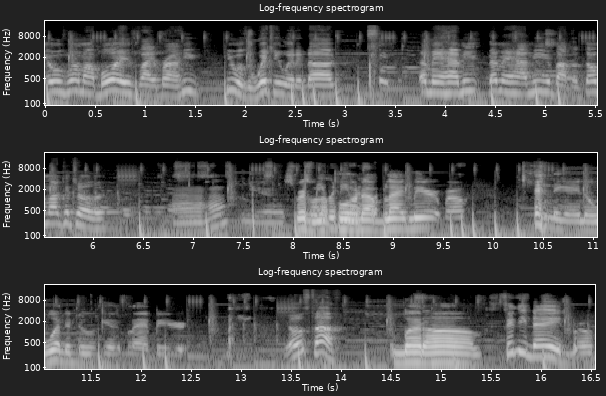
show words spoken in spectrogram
it was one of my boys. Like, bro, he he was wicked with it, dog. that man had me. That man had me about to throw my controller. Uh-huh. yeah, especially Me when I with pulled Demon out Blackbeard, bro. That nigga ain't know what to do against Blackbeard. It was tough. But um, 50 days, bro.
